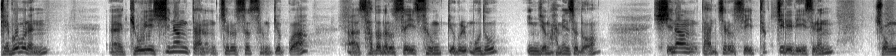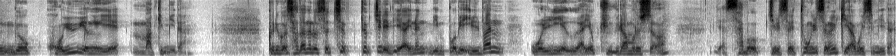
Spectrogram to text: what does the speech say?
대법원은 어, 교회 신앙 단체로서 성격과 어, 사단으로서의 성격을 모두 인정하면서도 신앙 단체로서의 특질에 대해서는 종교 고유 영역에 맡깁니다. 그리고 사단으로서 특질에 대하여는 민법의 일반 원리에 의하여 규율함으로써 사법 질서의 통일성을 기하고 있습니다.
